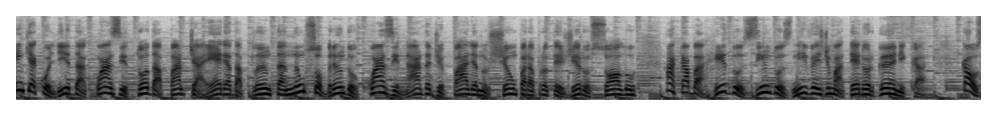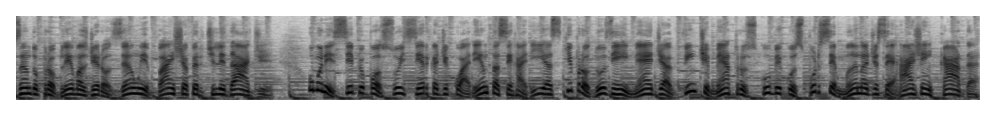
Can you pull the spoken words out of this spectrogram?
em que é colhida quase toda a parte aérea da planta, não sobrando quase nada de palha no chão para proteger o solo, acaba reduzindo os níveis de matéria orgânica, causando problemas de erosão e baixa fertilidade. O município possui cerca de 40 serrarias que produzem em média 20 metros cúbicos por semana de serragem cada.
